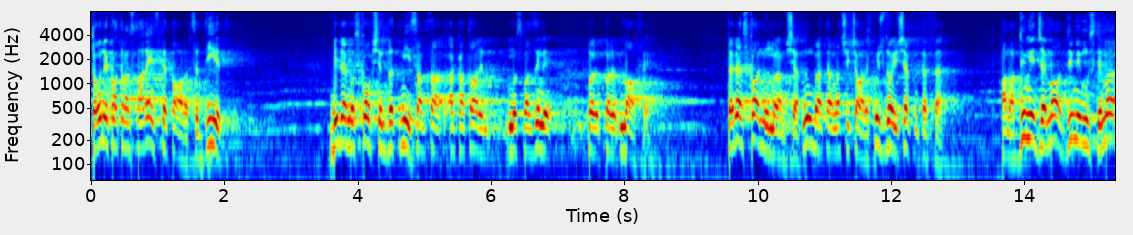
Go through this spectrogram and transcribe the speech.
Te unë ka transparencë te paret, se dihet, bile mos qofshin 10.000, s'am sa arkatarin, mos ma zini për, për llafi. Te ne s'ka numra mshef, numrat janë n'ashiqare, kush do i sheh në tefter. Ama 2.000 xhemat, 2.000 musliman,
